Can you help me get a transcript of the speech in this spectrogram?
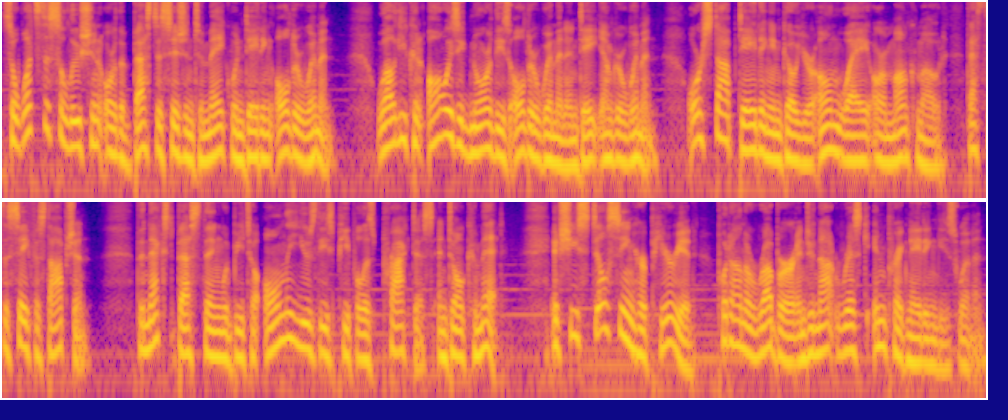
So what's the solution or the best decision to make when dating older women? Well, you can always ignore these older women and date younger women, or stop dating and go your own way or monk mode. That's the safest option. The next best thing would be to only use these people as practice and don't commit. If she's still seeing her period, put on a rubber and do not risk impregnating these women.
